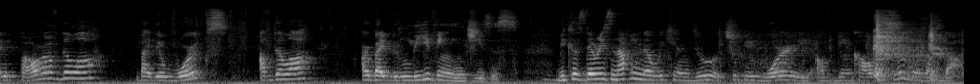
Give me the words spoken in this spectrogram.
the power of the law, by the works of the law, or by believing in Jesus? Because there is nothing that we can do to be worthy of being called children of God.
